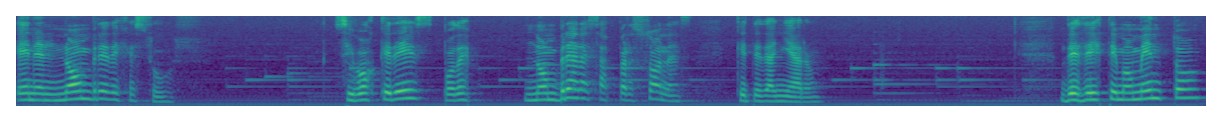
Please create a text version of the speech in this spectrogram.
en el nombre de Jesús. Si vos querés, podés nombrar a esas personas que te dañaron. Desde este momento,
